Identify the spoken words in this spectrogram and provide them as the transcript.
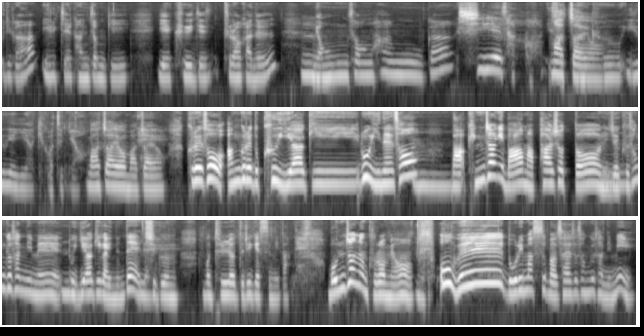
우리가 일제 강점기에 그 이제 들어가는 음. 명성황후가 시해 사건 있었던 맞아요. 그 이후의 이야기거든요. 맞아요, 맞아요. 그래서 안 그래도 그 이야기로 인해서 음. 마, 굉장히 마음 아파하셨던 음. 이제 그 선교사님의 또 음. 이야기가 있는데 네. 지금 한번 들려드리겠습니다. 네. 먼저는 그러면 네. 어왜 노리마스 마사야스 선교사님이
